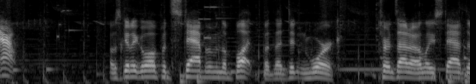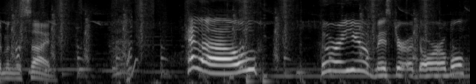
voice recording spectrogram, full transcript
Ow! I was gonna go up and stab him in the butt, but that didn't work. Turns out I only stabbed him in the side. Hello! Who are you, Mr. Adorable?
